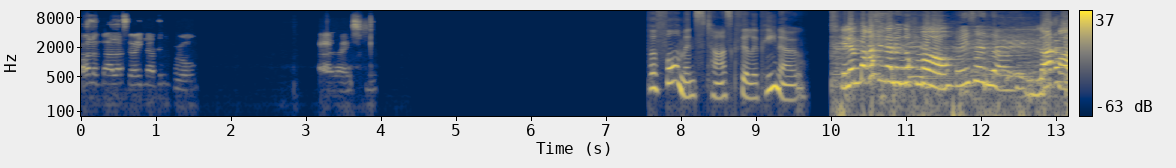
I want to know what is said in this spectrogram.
Ako na bahala sa ride natin bro. Ah, nice. Performance Task Filipino. Ilan ba kasi nalunok mo? Isa lang. Bakit ka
